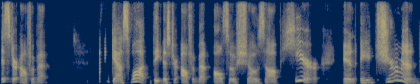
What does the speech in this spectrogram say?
Ister alphabet. And guess what? The Ister alphabet also shows up here in a German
